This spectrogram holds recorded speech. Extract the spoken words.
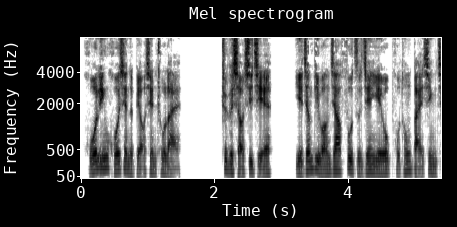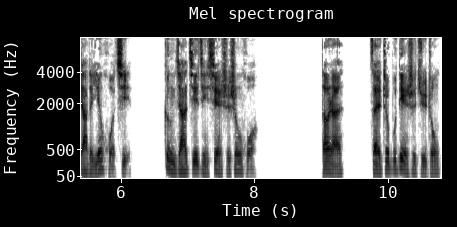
活灵活现的表现出来。这个小细节也将帝王家父子间也有普通百姓家的烟火气更加接近现实生活。当然，在这部电视剧中，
